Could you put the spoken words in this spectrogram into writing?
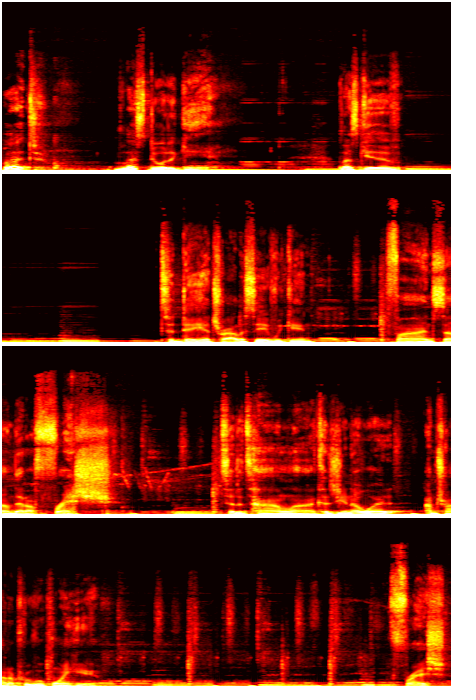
But let's do it again. Let's give today a try. Let's see if we can find some that are fresh to the timeline. Because you know what? I'm trying to prove a point here. Fresh.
